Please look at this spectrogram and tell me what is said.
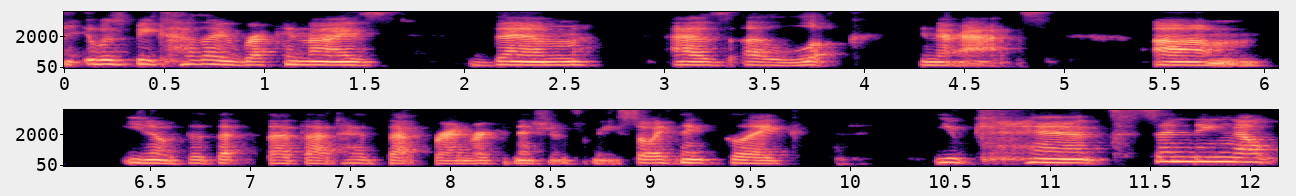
it was because I recognized them as a look in their ads. Um, you know, that that that that had that brand recognition for me. So I think like you can't sending out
